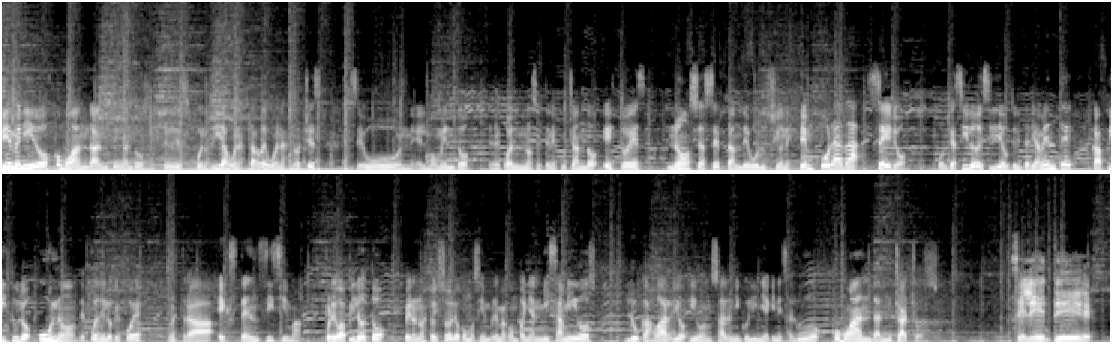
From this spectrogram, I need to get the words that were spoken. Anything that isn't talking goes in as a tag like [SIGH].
Bienvenidos, ¿cómo andan? Tengan todos ustedes buenos días, buenas tardes, buenas noches, según el momento en el cual nos estén escuchando. Esto es No se aceptan devoluciones, temporada 0, porque así lo decidí autoritariamente, capítulo 1, después de lo que fue nuestra extensísima prueba piloto, pero no estoy solo, como siempre me acompañan mis amigos Lucas Barrio y Gonzalo Nicolini, a quienes saludo. ¿Cómo andan muchachos? Excelente.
